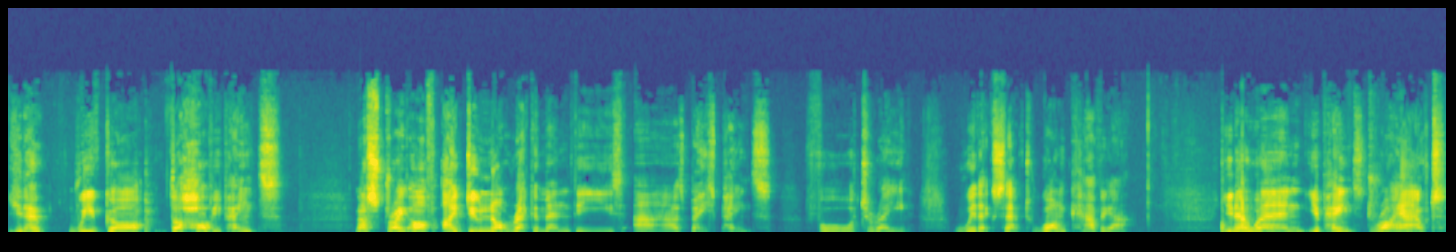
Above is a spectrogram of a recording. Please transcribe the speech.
you know, we've got the hobby paints. Now, straight off, I do not recommend these as base paints for terrain, with except one caveat. You know when your paints dry out,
